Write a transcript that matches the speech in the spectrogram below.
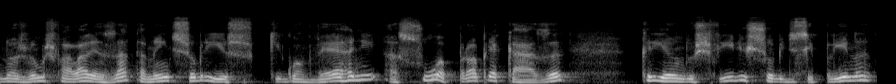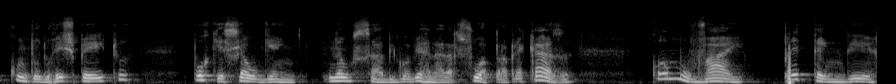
nós vamos falar exatamente sobre isso, que governe a sua própria casa, criando os filhos sob disciplina, com todo respeito, porque se alguém não sabe governar a sua própria casa, como vai pretender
